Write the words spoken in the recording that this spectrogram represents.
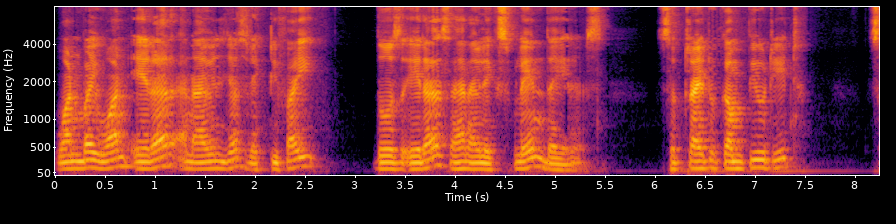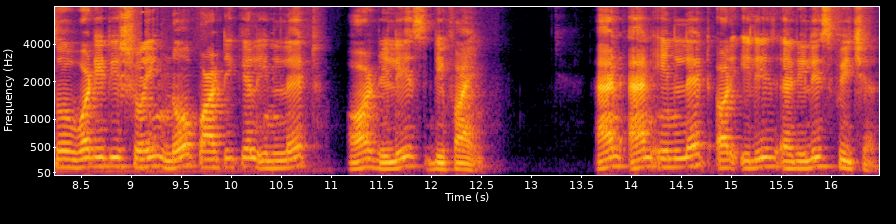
one by one error and I will just rectify those errors and I will explain the errors. So try to compute it. So what it is showing no particle inlet or release defined and an inlet or uh, release, feature.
